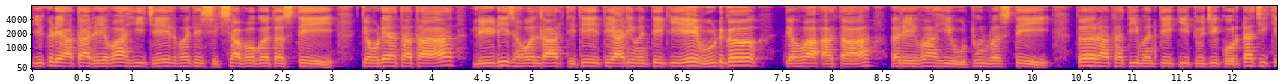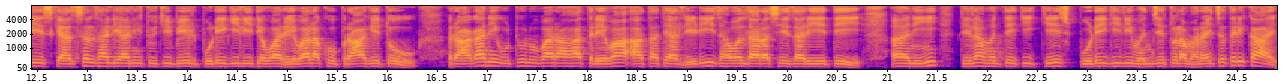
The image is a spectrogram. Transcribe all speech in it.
इकडे आता रेवा ही जेलमध्ये शिक्षा भोगत असते. तेवढ्यात आता लेडीज हवलदार तिथे येते आणि म्हणते की ए उठ ग. तेव्हा आता रेवा ही उठून बसते. तर आता ती म्हणते की तुझी कोर्टाची केस कॅन्सल झाली आणि तुझी बेल पुढे गेली तेव्हा रेवाला खूप राग येतो. रागाने उठून उभा राहत रेवा आता त्या लेडीज हवलदारा शेजारी येते आणि तिला म्हणते की केस पुढे गेली म्हणजे तुला म्हणायचं तरी काय?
